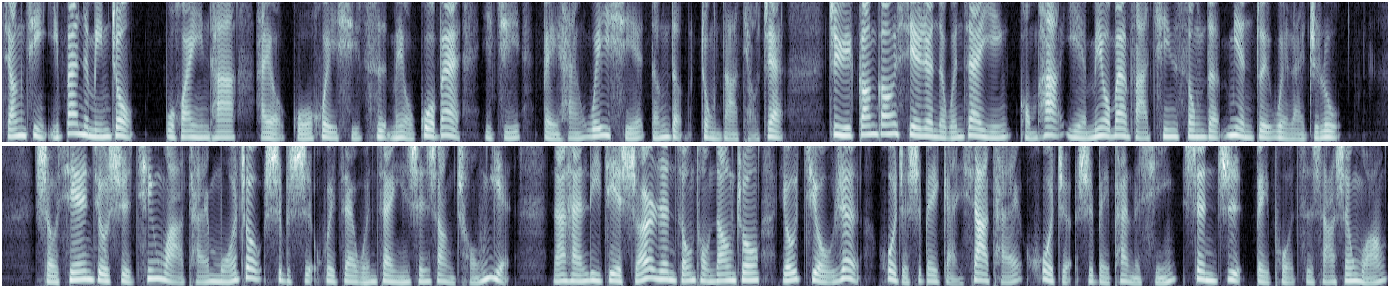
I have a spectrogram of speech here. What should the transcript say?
将近一半的民众。不欢迎他，还有国会席次没有过半，以及北韩威胁等等重大挑战。至于刚刚卸任的文在寅，恐怕也没有办法轻松的面对未来之路。首先就是青瓦台魔咒是不是会在文在寅身上重演？南韩历届十二任总统当中，有九任或者是被赶下台，或者是被判了刑，甚至被迫自杀身亡。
